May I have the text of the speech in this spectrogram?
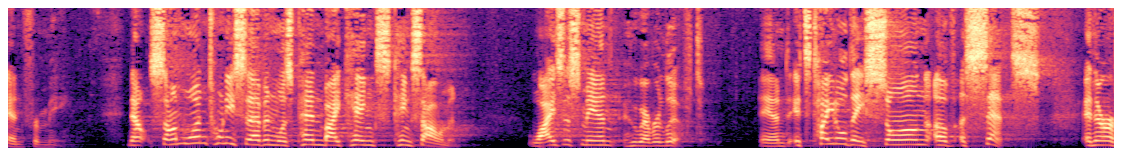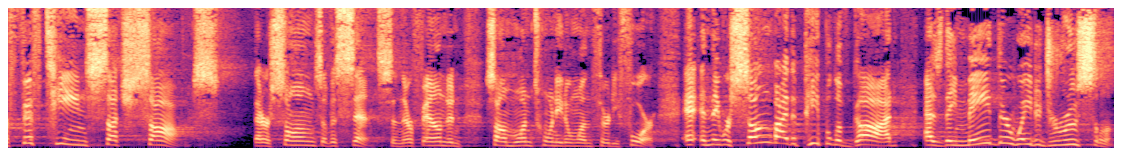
and for me. Now, Psalm 127 was penned by King, King Solomon, wisest man who ever lived. And it's titled A Song of Ascents. And there are 15 such psalms that are songs of ascents, and they're found in Psalm 120 to 134. And they were sung by the people of God as they made their way to Jerusalem.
